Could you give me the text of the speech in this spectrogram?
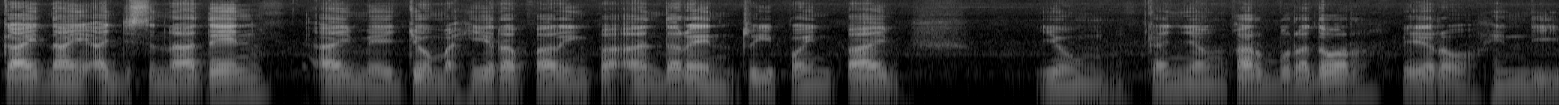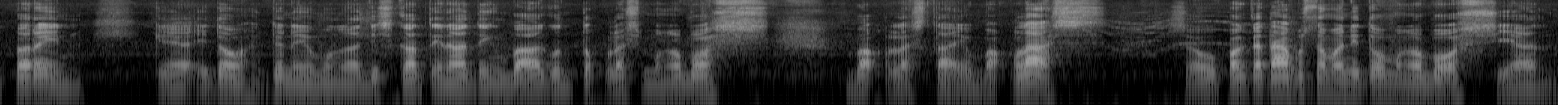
kahit na i-adjust na natin, ay medyo mahirap pa rin paanda rin. 3.5 yung kanyang karburador, pero hindi pa rin. Kaya ito, ito na yung mga diskarte nating bagong tuklas mga boss baklas tayo, baklas. So, pagkatapos naman nito mga boss, yan,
